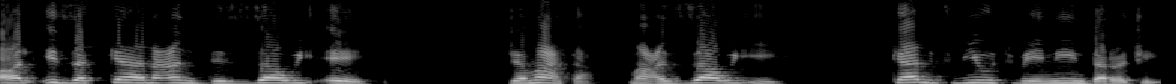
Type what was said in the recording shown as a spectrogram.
قال إذا كان عندي الزاوية A جمعتها مع الزاوية E كانت 180 درجة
